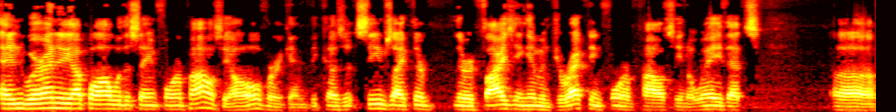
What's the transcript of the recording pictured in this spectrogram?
and we're ending up all with the same foreign policy all over again because it seems like they're they're advising him and directing foreign policy in a way that's uh,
